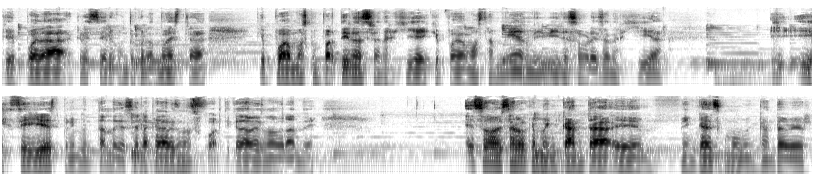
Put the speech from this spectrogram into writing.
que pueda crecer junto con la nuestra, que podamos compartir nuestra energía y que podamos también vivir sobre esa energía y, seguir experimentando y hacerla cada vez más fuerte y cada vez más grande. Eso es algo que me encanta, eh, me encanta es como me encanta ver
